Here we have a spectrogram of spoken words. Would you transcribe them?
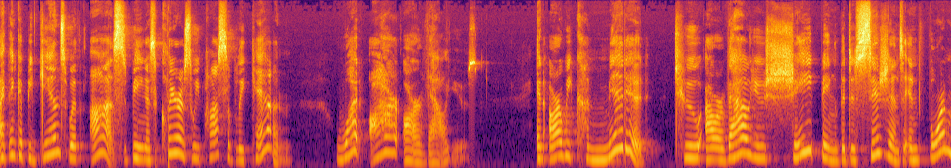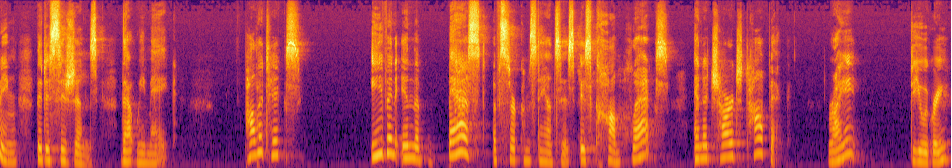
I think it begins with us being as clear as we possibly can. What are our values? And are we committed to our values shaping the decisions, informing the decisions that we make? Politics, even in the best of circumstances, is complex and a charged topic, right? Do you agree?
